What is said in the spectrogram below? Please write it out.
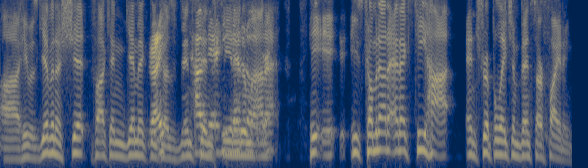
Uh, he was given a shit fucking gimmick Right. because Vince How didn't see it in him over? it. He, he he's coming out of NXT hot, and Triple H and Vince are fighting.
